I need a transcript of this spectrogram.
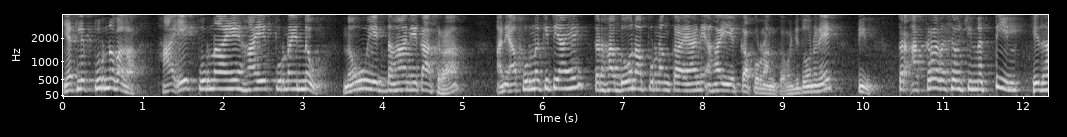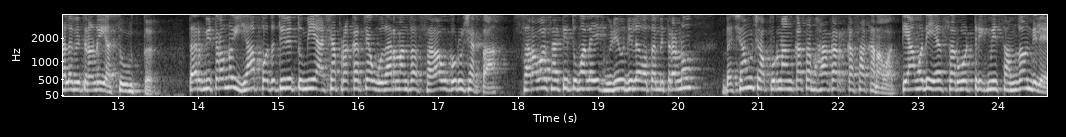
यातले पूर्ण बघा. हा एक पूर्ण आहे हा एक पूर्ण आहे नऊ. नऊ एक दहा आणि एक अकरा. आणि अपूर्ण किती आहे? तर हा दोन अपूर्णांक आहे आणि हा एक अपूर्णांक म्हणजे दोन आणि एक तीन. तर अकरा दशांश चिन्ह तीन हे झालं मित्रांनो याचं उत्तर. तर मित्रांनो ह्या पद्धतीने तुम्ही अशा प्रकारच्या उदाहरणांचा सराव करू शकता. सरावासाठी तुम्हाला एक व्हिडिओ दिला होता मित्रांनो दशांश अपूर्णांकाचा भागाकार कसा करावा? त्यामध्ये ह्या सर्व ट्रिक मी समजावून दिले.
